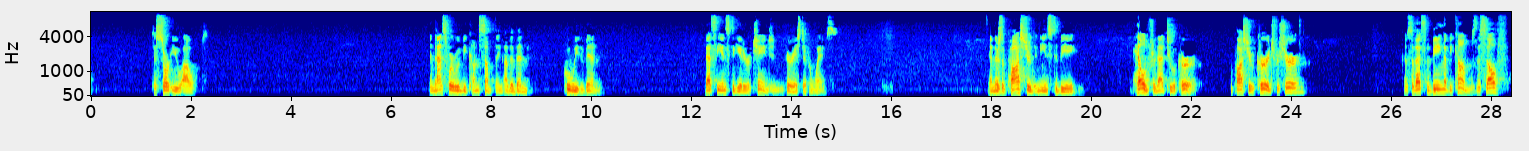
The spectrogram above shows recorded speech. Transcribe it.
to sort you out. And that's where we become something other than who we've been. That's the instigator of change in various different ways. And there's a posture that needs to be held for that to occur. A posture of courage for sure. And so that's the being that becomes. The self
